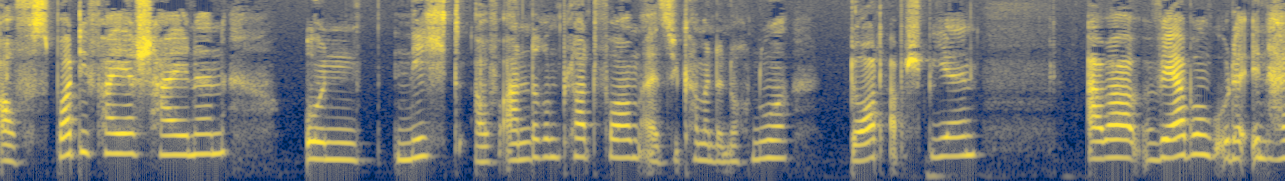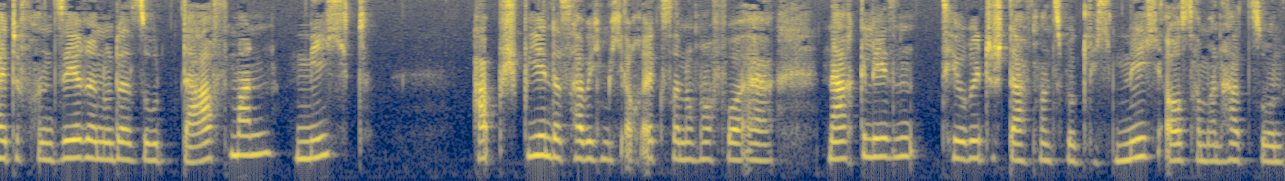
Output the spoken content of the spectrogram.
auf Spotify erscheinen und nicht auf anderen Plattformen. Also die kann man dann noch nur dort abspielen. Aber Werbung oder Inhalte von Serien oder so darf man nicht abspielen. Das habe ich mich auch extra nochmal vorher nachgelesen. Theoretisch darf man es wirklich nicht, außer man hat so ein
